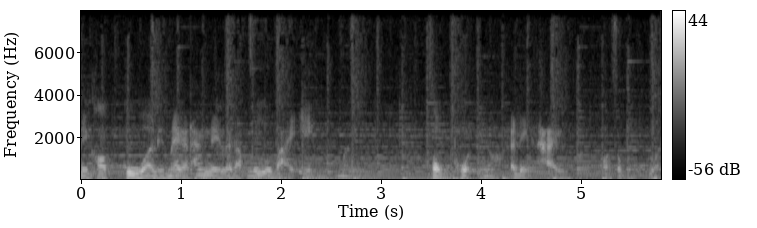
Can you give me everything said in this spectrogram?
ในครอบครัวหรือแม้กระทั่งในระดับนโยบายเองมันส่งผลเนาะกับเด็กไทยพอสมควร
